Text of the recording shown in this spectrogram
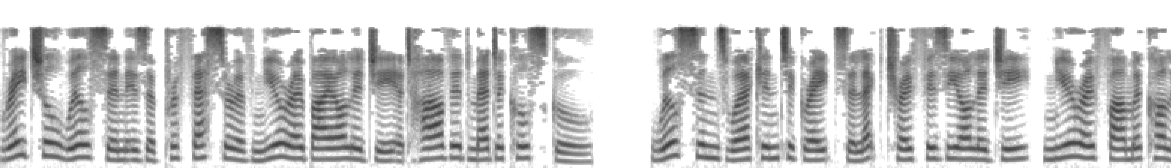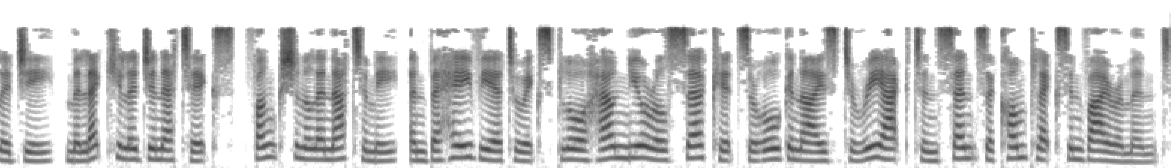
Rachel Wilson is a professor of neurobiology at Harvard Medical School. Wilson's work integrates electrophysiology, neuropharmacology, molecular genetics, functional anatomy, and behavior to explore how neural circuits are organized to react and sense a complex environment.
